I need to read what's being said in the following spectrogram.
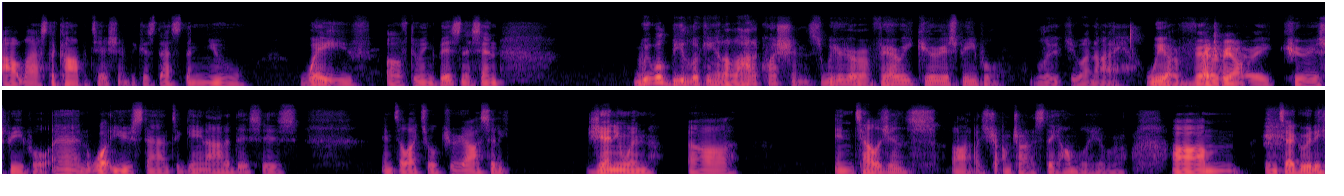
outlast the competition because that's the new wave of doing business. And we will be looking at a lot of questions. We are very curious people, Luke, you and I. We are Right, very, we are. very curious people. And what you stand to gain out of this is intellectual curiosity, genuine uh, intelligence. Uh, I'm trying to stay humble here, bro. Um, integrity,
